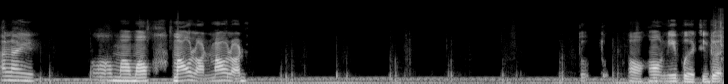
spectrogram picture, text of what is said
อะไรอ๋อเมาเมาเมาหลอนเมาหลอนตุ๊ตุ๊อ๋อห้องนี้เปิดจริงด้วย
